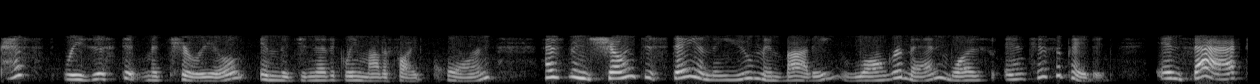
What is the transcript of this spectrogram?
pest-resistant material in the genetically modified corn has been shown to stay in the human body longer than was anticipated. In fact,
